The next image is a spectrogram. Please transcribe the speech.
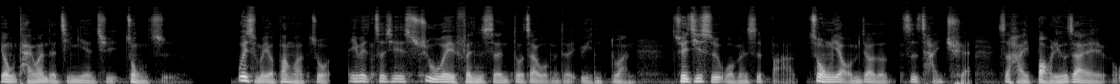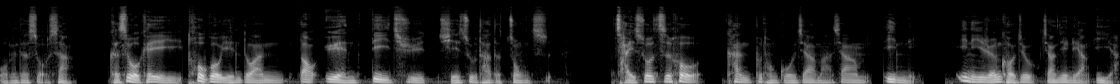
用台湾的经验去种植，为什么有办法做？因为这些数位分身都在我们的云端，所以其实我们是把重要我们叫做制裁权是还保留在我们的手上。可是我可以透过云端到远地去协助它的种植、采收之后，看不同国家嘛，像印尼，印尼人口就将近两亿啊，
